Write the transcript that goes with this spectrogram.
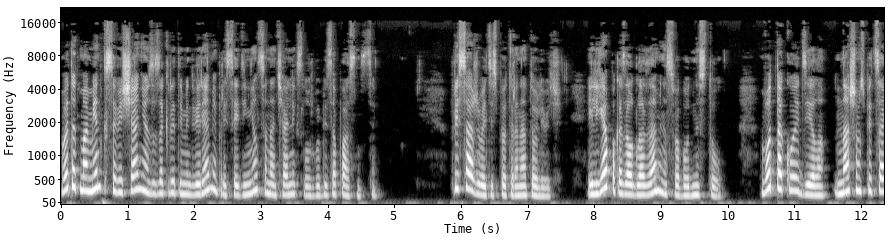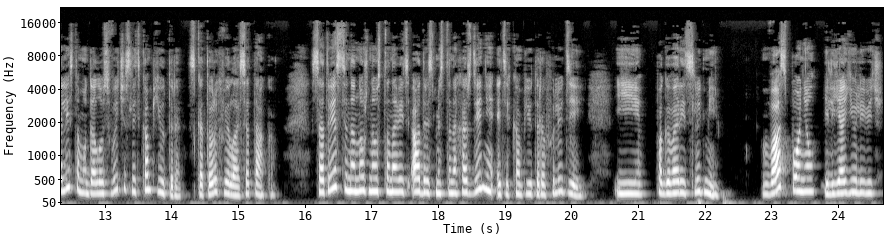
В этот момент к совещанию за закрытыми дверями присоединился начальник службы безопасности. «Присаживайтесь, Петр Анатольевич». Илья показал глазами на свободный стул. «Вот такое дело. Нашим специалистам удалось вычислить компьютеры, с которых велась атака. Соответственно, нужно установить адрес местонахождения этих компьютеров и людей и поговорить с людьми». «Вас понял, Илья Юльевич».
